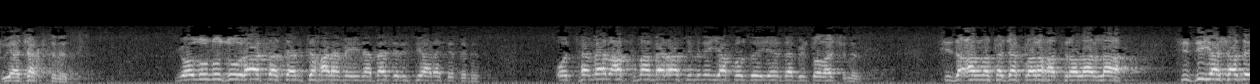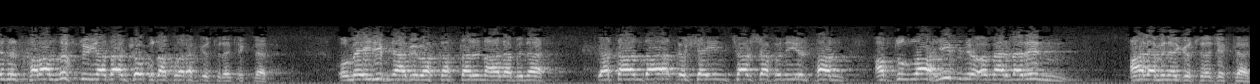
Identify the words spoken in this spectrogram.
Duyacaksınız. Yolunuz uğrarsa semti haremeyine Bedir'i ziyaret ediniz. O temel atma merasiminin yapıldığı yerde bir dolaşınız. Size anlatacakları hatıralarla sizi yaşadığınız karanlık dünyadan çok uzaklara götürecekler. Umeyr İbni Ebi Vakkasların alemine, yatağında döşeğin çarşafını yırtan Abdullah İbni Ömerlerin alemine götürecekler.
